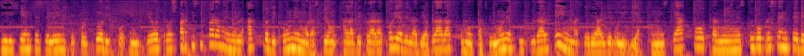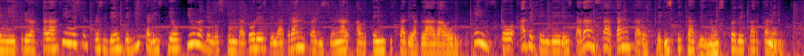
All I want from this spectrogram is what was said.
dirigentes del ente folclórico, entre otros, participaron en el acto de conmemoración a la declaratoria de la Diablada como Patrimonio Cultural e Inmaterial de Bolivia. En este acto también estuvo presente Demetrio Alcalá, quien es el presidente vitalicio y uno de los fundadores de la gran tradicional auténtica Diablada Oruro, que instó a defender esta danza tan característica de nuestro departamento.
